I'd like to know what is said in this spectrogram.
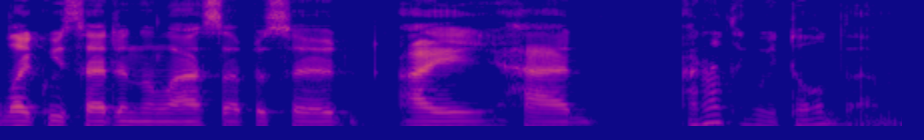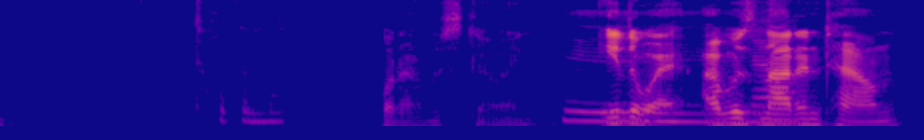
like we said in the last episode, I had, I don't think we told them Told them what. what I was doing. Either way, I was not in town.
